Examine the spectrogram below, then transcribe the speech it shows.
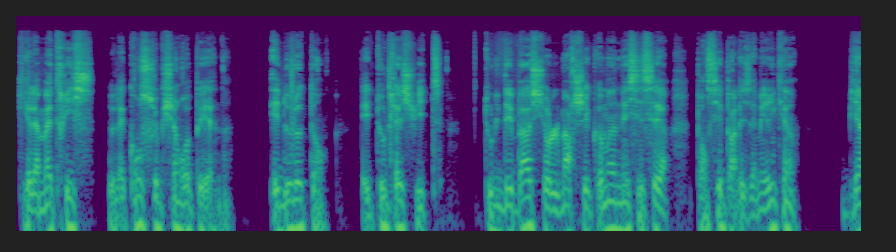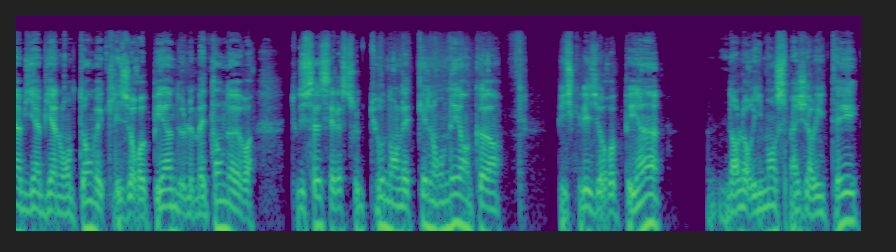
qui est la matrice de la construction européenne et de l'OTAN, et toute la suite, tout le débat sur le marché commun nécessaire, pensé par les Américains, bien, bien, bien longtemps avec les Européens de le mettre en œuvre. Tout ça, c'est la structure dans laquelle on est encore puisque les Européens, dans leur immense majorité,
